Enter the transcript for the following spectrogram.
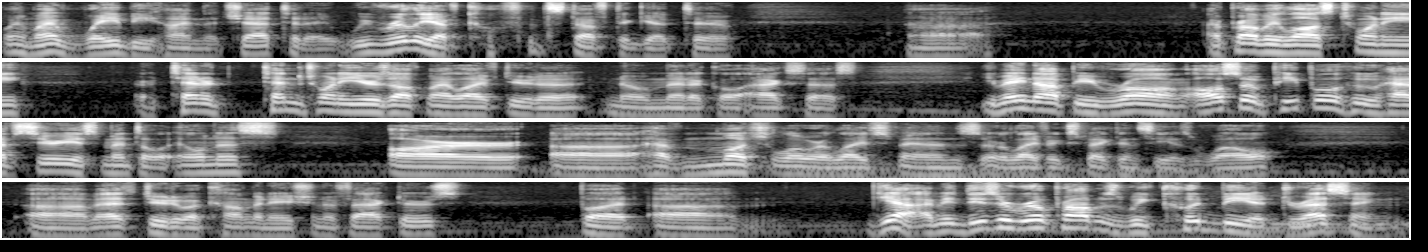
Boy, am I way behind the chat today. We really have COVID stuff to get to. Uh, I probably lost 20 or 10 or 10 to 20 years off my life due to no medical access you may not be wrong. Also, people who have serious mental illness are uh, have much lower lifespans or life expectancy as well. Um, that's due to a combination of factors. But um, yeah, I mean, these are real problems we could be addressing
